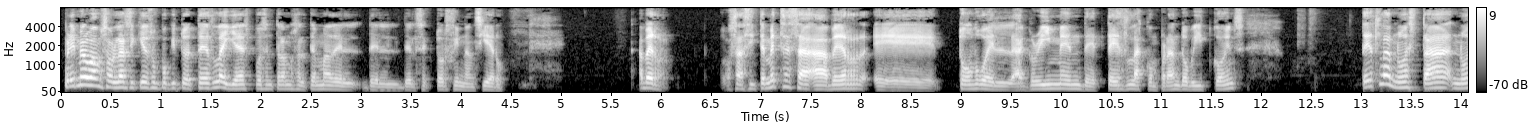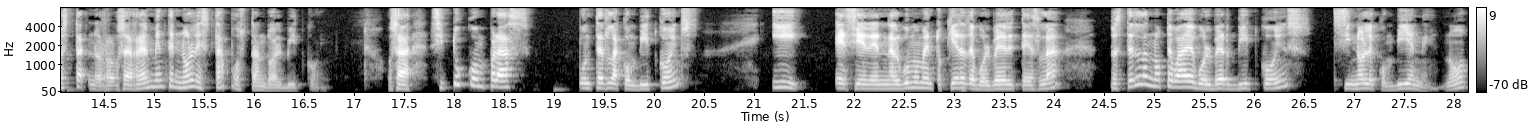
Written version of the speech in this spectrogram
Primero vamos a hablar, si quieres, un poquito de Tesla y ya después entramos al tema del, sector financiero. A ver, o sea, si te metes a, a ver todo el agreement de Tesla comprando Bitcoins, Tesla no está, no está, o sea, realmente no le está apostando al Bitcoin. O sea, si tú compras un Tesla con Bitcoins y eh, si en algún momento quieres devolver el Tesla, pues Tesla no te va a devolver Bitcoins si no le conviene, ¿no?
